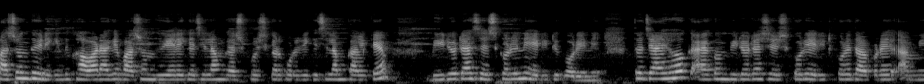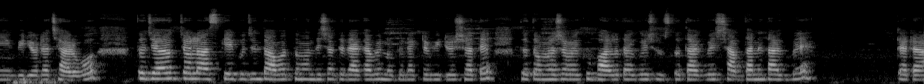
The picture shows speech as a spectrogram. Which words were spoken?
বাসন ধুইনি, কিন্তু খাওয়ার আগে বাসন ধুয়ে রেখেছিলাম, গ্যাস পরিষ্কার করে রেখেছিলাম কালকে। ভিডিওটা শেষ করিনি এডিটও করিনি। তো যাই হোক, এখন ভিডিওটা শেষ করে এডিট করে তারপরে আমি ভিডিওটা ছাড়বো। তো যাই হোক, চলো আজকে এই পর্যন্ত আবার তোমাদের সাথে দেখাবে নতুন একটা ভিডিওর সাথে। তো তোমরা সবাই খুব ভালো থাকবে সুস্থ থাকবে সাবধানে থাকবে। টাটা।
